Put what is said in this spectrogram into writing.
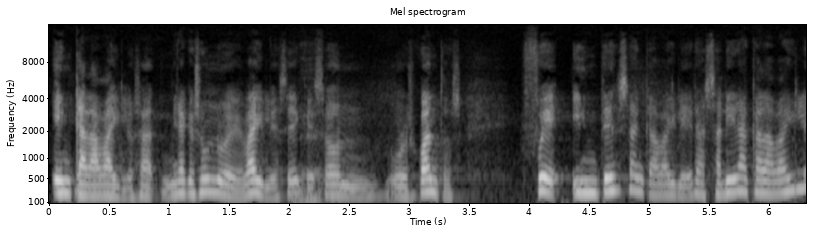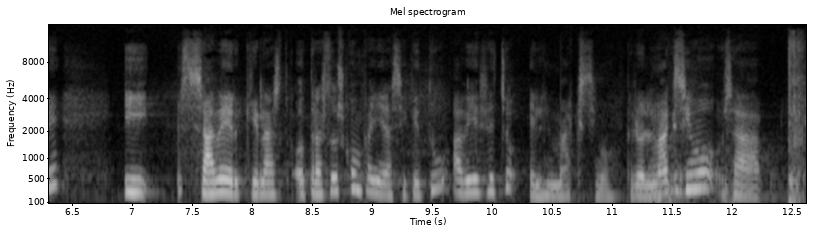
en cada baile. O sea, mira que son nueve bailes, eh, que son unos cuantos. Fue intensa en cada baile, era salir a cada baile y saber que las otras dos compañeras y que tú habíais hecho el máximo. Pero el máximo, o sea, pff,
